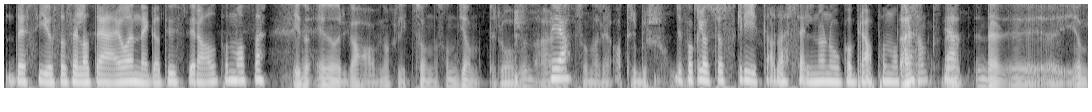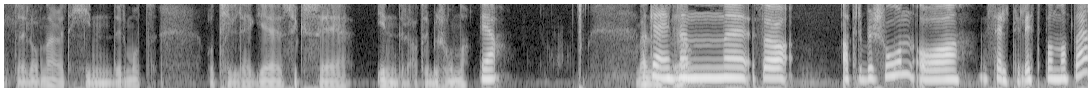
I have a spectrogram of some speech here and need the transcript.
Det sier jo seg selv at det er jo en negativ spiral, på en måte. I, No- I Norge har vi nok litt sånn, sånn janteloven er Ja. litt sånn der attribusjons... Du får ikke lov til å skryte av deg selv når noe går bra, på en måte. Det er sant. Ja. Det, det eh, janteloven er jo et hinder mot å tillegge suksess indre attribusjon, da. Ja. Men, Ok, men eh, så attribusjon og selvtillit, på en måte.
